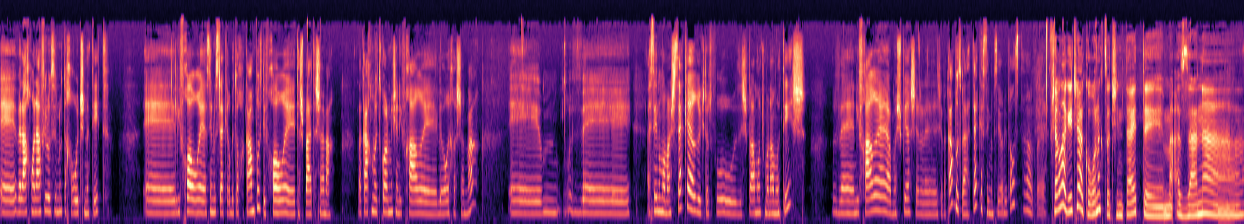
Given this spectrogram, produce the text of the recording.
אה, ולאחרונה אפילו עשינו תחרות שנתית. אה, לבחור, אה, עשינו סקר בתוך הקמפוס, לבחור אה, את השפעת השנה. לקחנו את כל מי שנבחר אה, לאורך השנה, אה, ועשינו ממש סקר, השתתפו איזה 700-800 איש, ונבחר אה, המשפיע של, אה, של הקמפוס והטקס עם נשיא האוניברסיטה. ו... אפשר להגיד שהקורונה קצת שינתה את uh, מאזן, ה...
